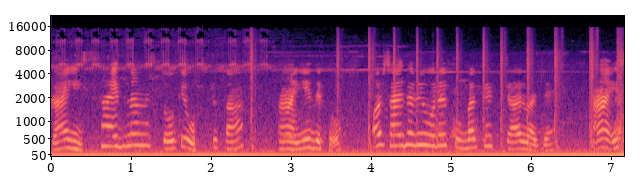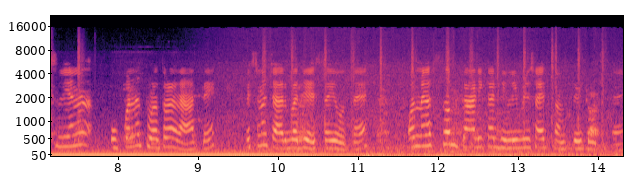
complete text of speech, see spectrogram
गाइस शायद ना मैं सो के उठ चुका। हूँ हाँ ये देखो। और शायद अभी हो रहे सुबह के चार बजे। हाँ इसलिए ना ऊपर ना थोड़ा थोड़ा रात है। वैसे ना चार बजे ऐसा ही होता है। और मेरा सब गाड़ी का डिलीवरी शायद कंप्लीट हो है।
